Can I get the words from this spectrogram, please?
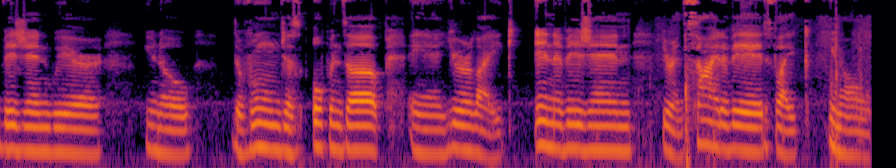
vision where, you know, the room just opens up and you're like in a vision, you're inside of it. It's like, you know,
